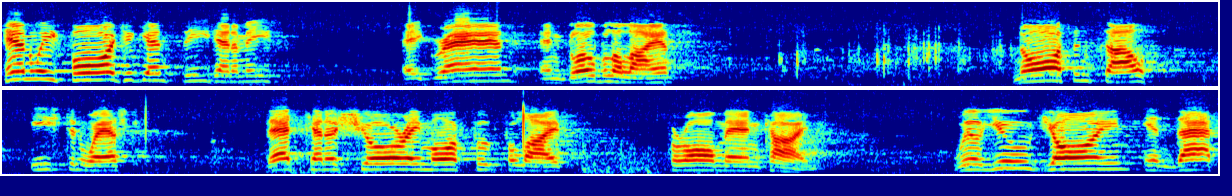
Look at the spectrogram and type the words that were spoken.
Can we forge against these enemies a grand and global alliance, north and south, east and west, that can assure a more fruitful life for all mankind? Will you join in that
